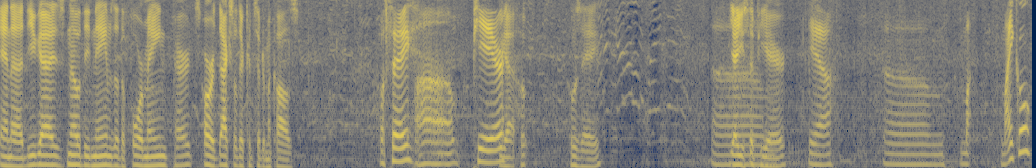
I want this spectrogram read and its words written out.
And uh, do you guys know the names of the four main parrots? Or actually, they're considered macaws. Jose, Um, Pierre. We got Ho- Jose. Yeah, you said um, Pierre. Yeah. Um, Mi- Michael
